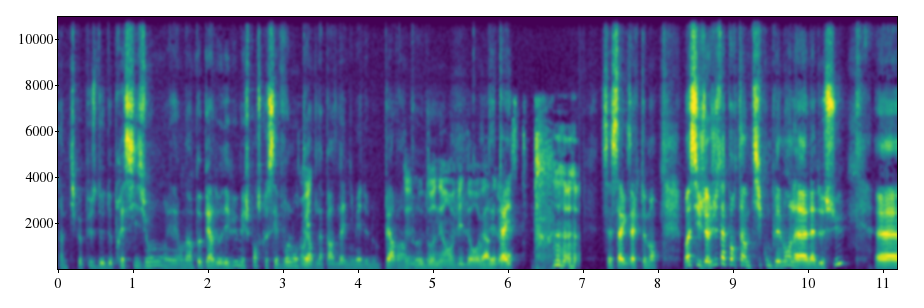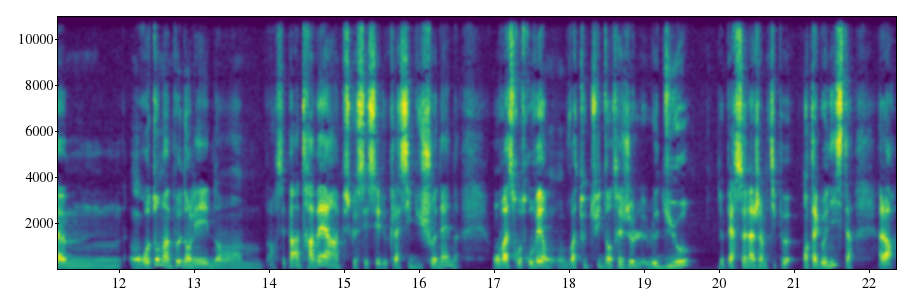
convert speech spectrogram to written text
un petit peu plus de, précision et on a un peu perdu au début, mais je pense que c'est volontaire de la part de l'animé de nous perdre un peu. De nous donner envie de regarder le reste. C'est ça exactement. Moi, si je dois juste apporter un petit complément là-dessus, euh, on retombe un peu dans les. Dans... Alors, c'est pas un travers, hein, puisque c'est le classique du shonen. On va se retrouver, on, voit tout de suite d'entrée de jeu le duo de personnages un petit peu antagonistes. Alors,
